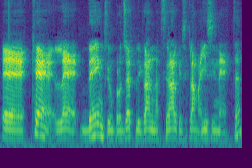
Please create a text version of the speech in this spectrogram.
eh, che è dentro un progetto di grande nazionale che si chiama EasyNet,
